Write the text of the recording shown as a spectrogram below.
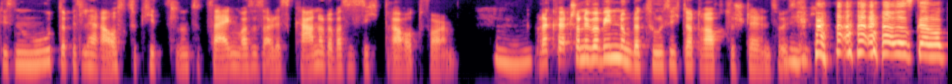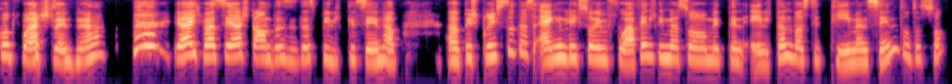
diesen Mut ein bisschen herauszukitzeln und zu zeigen, was es alles kann oder was es sich traut vor allem. Mhm. Da gehört schon Überwindung dazu, sich da drauf zu stellen. So ist ja, das kann man gut vorstellen, ja. Ja, ich war sehr erstaunt, dass ich das Bild gesehen habe. Äh, besprichst du das eigentlich so im Vorfeld immer so mit den Eltern, was die Themen sind oder so?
